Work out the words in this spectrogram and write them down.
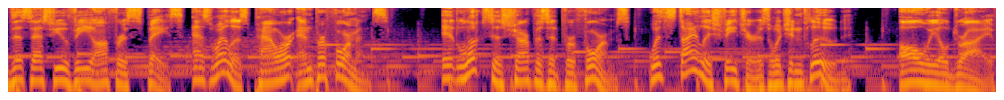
this SUV offers space as well as power and performance. It looks as sharp as it performs, with stylish features which include all-wheel drive,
